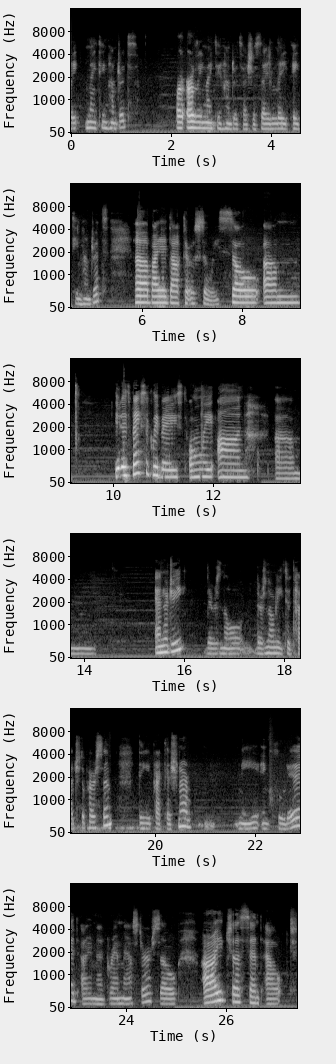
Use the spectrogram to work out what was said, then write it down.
late 1900s or early 1900s, I should say, late 1800s, uh, by a Dr. Usui. So um, it is basically based only on um, energy. There's no there's no need to touch the person. The practitioner, me included, I'm a grandmaster, so I just sent out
